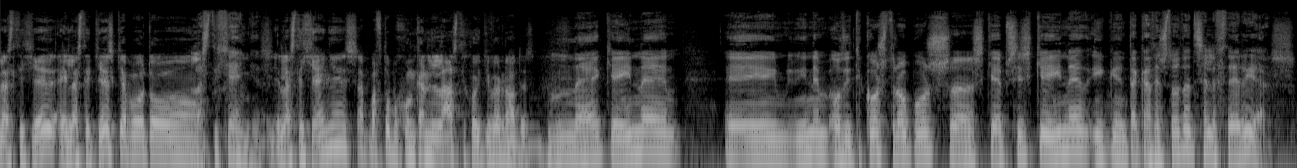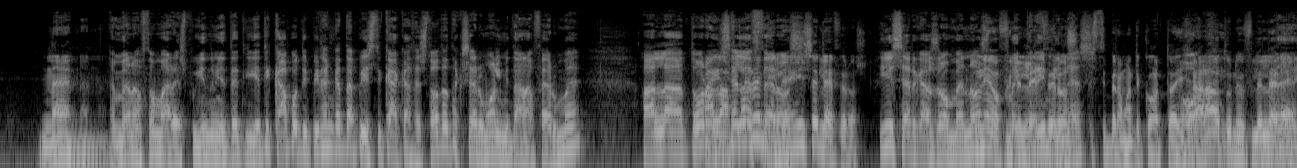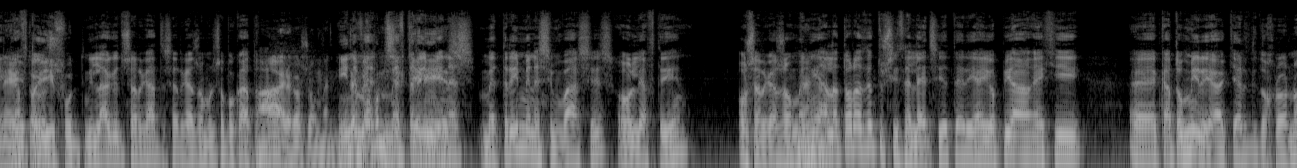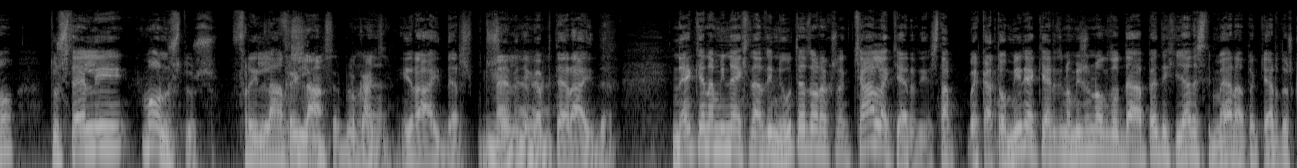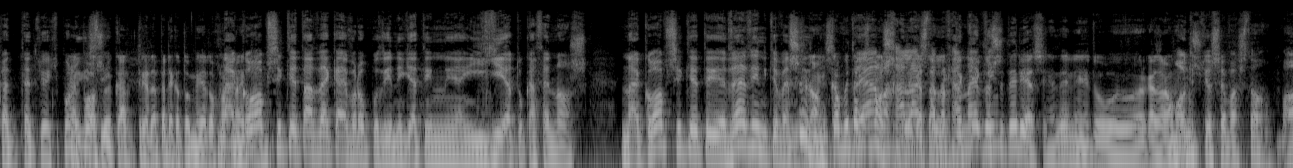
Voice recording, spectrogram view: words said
ελαστικές και από το. Λαστιχένιες. Λαστιχένιες από αυτό που έχουν κάνει λάστιχο οι κυβερνώντες. Ναι, και είναι, ε, είναι ο δυτικός τρόπος σκέψης και είναι η- τα καθεστώτα της ελευθερίας. Ναι, ναι, ναι. Εμένα αυτό μου αρέσει που γίνεται μια τέτοια. Γιατί κάποτε υπήρχαν καταπιεστικά καθεστώτα, τα ξέρουμε όλοι, μην τα αναφέρουμε. Αλλά τώρα Αλλά είσαι αυτά δεν ελεύθερος. είναι, είσαι ελεύθερος. Είσαι εργαζόμενος. Νέο φιλελεύθερο τρίμηνες. στην πραγματικότητα. Η Όχι. χαρά του νεοφιλελεύθερου Ναι, είναι για το αυτούς. e-food. Μιλάω για τους εργάτες, εργαζόμενους από κάτω. Α, εργαζόμενοι. Είναι δεν με, βλέπουν τις με, ευκαιρίες. τρίμηνες, με τρίμηνες συμβάσεις όλοι αυτοί ως εργαζόμενοι, Ναι, ναι. αλλά τώρα δεν τους ήθελε έτσι η εταιρεία, η οποία έχει ε, εκατομμύρια κέρδη το χρόνο. Τους θέλει μόνους τους. Freelancer. Freelancer, μπλοκάκι. Ναι, οι riders που τους Ναι, έλεγε, ναι, ναι. αγαπητέ rider. Ναι, και να μην έχει να δίνει ούτε δώρα και άλλα κέρδη. Στα εκατομμύρια κέρδη, νομίζω είναι 85.000 τη μέρα το κέρδος, κάτι τέτοιο έχει Ε, υπολογιστεί. πόσο, κάτι 35 εκατομμύρια το χρόνο. Να ήταν. κόψει και τα 10 ευρώ που δίνει για την υγεία του καθενός. Να κόψει και. τη- Δεν δίνει και βενζίνη. Συγγνώμη, καπιταλισμός. Δεν χαλάσει το κατάλαβα. Το μηχανάκι. κέρδος εταιρείας είναι, δεν είναι του εργαζόμενου. Ό,τι πιο σεβαστό. Α,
